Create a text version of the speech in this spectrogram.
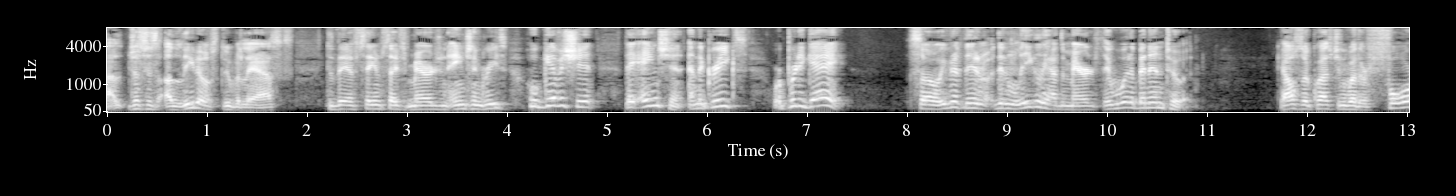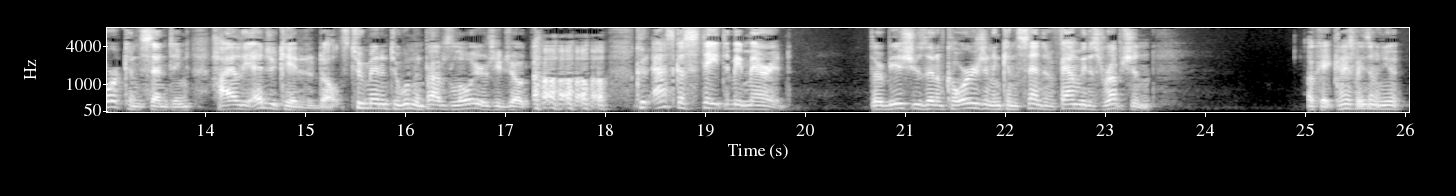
Uh, Justice Alito stupidly asks, did they have same-sex marriage in ancient Greece? Who give a shit? They ancient, and the Greeks were pretty gay. So even if they didn't, didn't legally have the marriage, they would have been into it. He also questioned whether four consenting, highly educated adults, two men and two women, perhaps lawyers, he joked, could ask a state to be married. There would be issues then of coercion and consent and family disruption. Okay, can I explain something to you?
